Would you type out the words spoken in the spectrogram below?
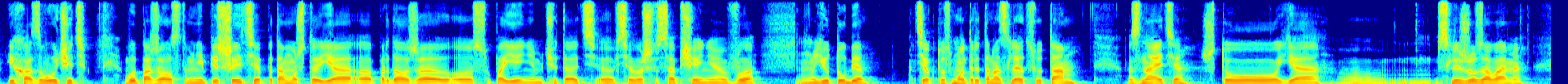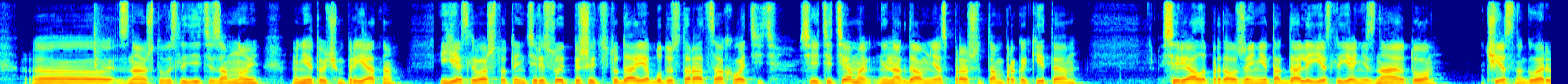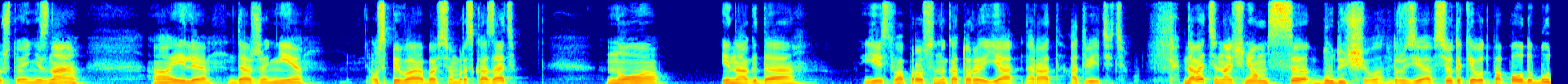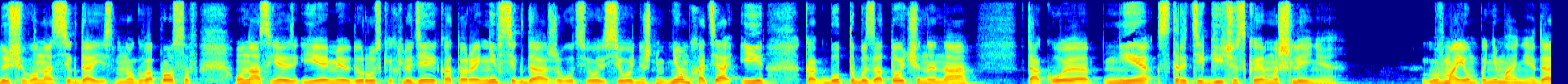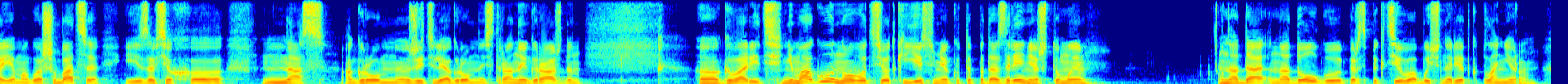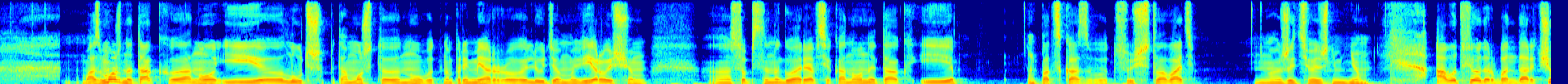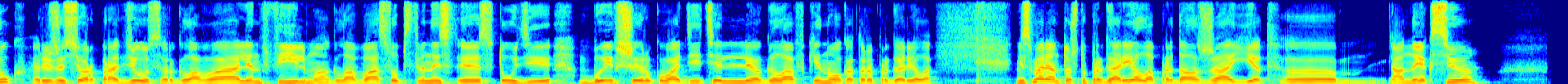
их озвучить. Вы, пожалуйста, мне пишите, потому что я э, продолжаю э, с упоением читать все ваши сообщения в Ютубе. Те, кто смотрит трансляцию там, знайте, что я слежу за вами, знаю, что вы следите за мной, мне это очень приятно. И если вас что-то интересует, пишите туда, я буду стараться охватить все эти темы. Иногда у меня спрашивают там про какие-то сериалы, продолжения и так далее. Если я не знаю, то честно говорю, что я не знаю а, или даже не успеваю обо всем рассказать, но иногда есть вопросы, на которые я рад ответить. Давайте начнем с будущего, друзья. Все-таки вот по поводу будущего у нас всегда есть много вопросов. У нас, я, я имею в виду русских людей, которые не всегда живут сегодняшним днем, хотя и как будто бы заточены на такое не стратегическое мышление – в моем понимании, да, я могу ошибаться, и за всех э, нас, огромных, жителей огромной страны, граждан, э, говорить не могу, но вот все-таки есть у меня какое-то подозрение, что мы на, на долгую перспективу обычно редко планируем. Возможно, так оно и лучше, потому что, ну вот, например, людям верующим, э, собственно говоря, все каноны так и подсказывают существовать жить сегодняшним днем. А вот Федор Бондарчук, режиссер, продюсер, глава Ленфильма, глава собственной э, студии, бывший руководитель глав кино, которая прогорела. Несмотря на то, что прогорела, продолжает э, аннексию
